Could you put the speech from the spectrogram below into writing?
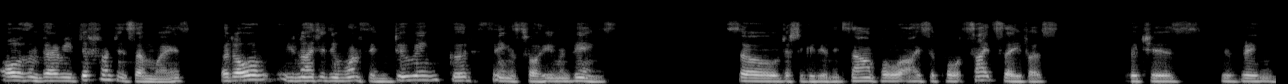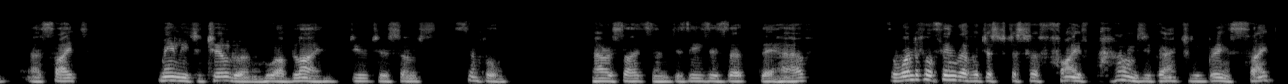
All of them very different in some ways, but all united in one thing, doing good things for human beings. So just to give you an example, I support Sight Savers, which is to bring a sight mainly to children who are blind due to some simple parasites and diseases that they have. The wonderful thing that just, just for five pounds you can actually bring sight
